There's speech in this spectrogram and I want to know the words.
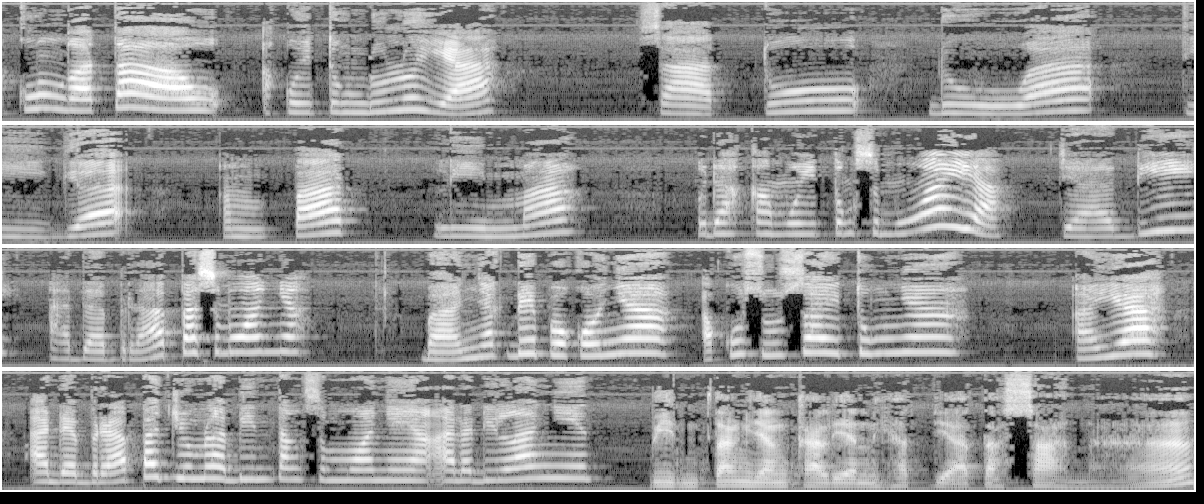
Aku nggak tahu. Aku hitung dulu ya. Satu, dua, tiga, empat, lima. Udah kamu hitung semua ya? Jadi ada berapa semuanya? Banyak deh pokoknya. Aku susah hitungnya. Ayah, ada berapa jumlah bintang semuanya yang ada di langit? Bintang yang kalian lihat di atas sana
